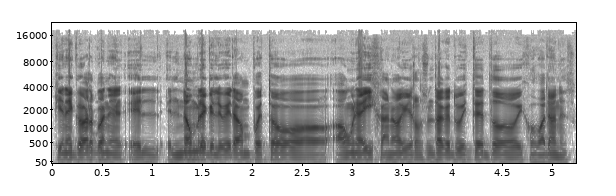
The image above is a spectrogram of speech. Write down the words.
tiene que ver con el, nombre que le hubieran puesto a una hija, ¿no? Y resulta que tuviste todos hijos varones.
